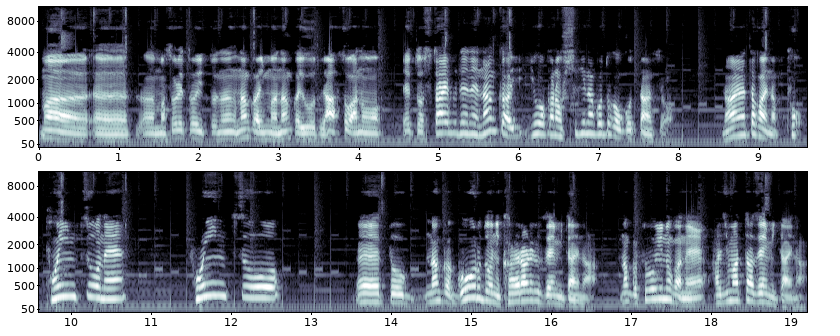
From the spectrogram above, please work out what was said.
まあ、えー、まあ、それと言うとな、なんか今、なんか言おうと、あ、そう、あの、えっと、スタイフでね、なんか、ようかな不思議なことが起こったんですよ。なんやったかいな、ポ、ポイントをね、ポイントを、えっ、と、なんかゴールドに変えられるぜ、みたいな。なんかそういうのがね、始まったぜ、みたいな。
